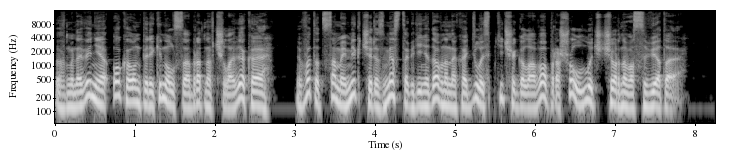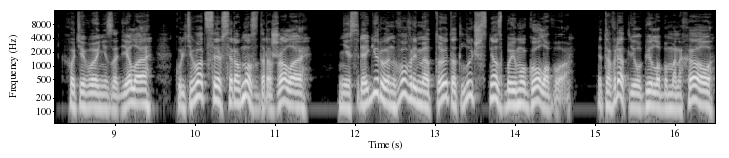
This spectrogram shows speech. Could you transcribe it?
в мгновение ока он перекинулся обратно в человека. В этот самый миг через место, где недавно находилась птичья голова, прошел луч черного света. Хоть его и не задело, культивация все равно задрожала. Не среагируя он вовремя, то этот луч снес бы ему голову. Это вряд ли убило бы Манхао,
